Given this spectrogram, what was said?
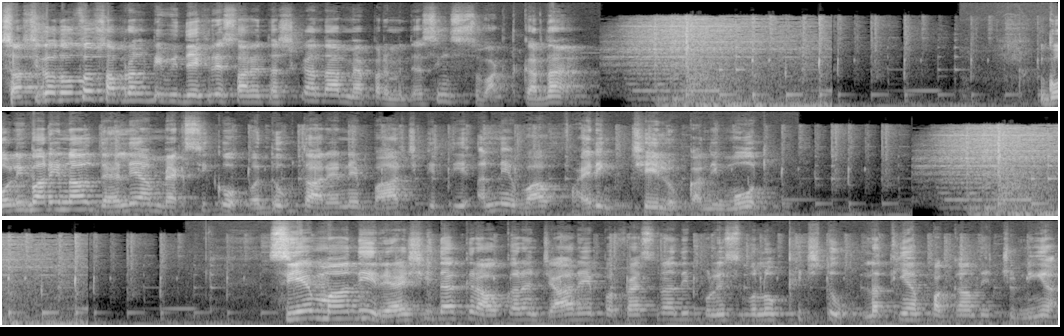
ਸਤਿ ਸ਼੍ਰੀ ਅਕਾਲ ਦੋਸਤੋ ਸਬਰੰਗ ਟੀਵੀ ਦੇਖ ਰਹੇ ਸਾਰੇ ਦਰਸ਼ਕਾਂ ਦਾ, ਮੈਂ ਪਰਮਿੰਦਰ ਸਿੰਘ, ਸਵਾਗਤ ਕਰਦਾ ਹਾਂ। ਗੋਲੀਬਾਰੀ ਨਾਲ ਦਹਿਲਿਆ ਮੈਕਸੀਕੋ ਬੰਦੂਕਧਾਰੀਆਂ ਨੇ ਬਾਹਰ 'ਚ ਕੀਤੀ ਅੰਨ੍ਹੇਵਾਹ ਫਾਇਰਿੰਗ 6 ਲੋਕਾਂ ਦੀ ਮੌਤ। ਸੀਐਮ ਮਾਨ ਦੀ ਰਿਹਾਇਸ਼ੀ ਦਾ ਘਿਰਾਓ ਕਰਨ ਜਾ ਰਹੇ ਪ੍ਰੋਫੈਸਰਾਂ ਦੀ ਪੁਲਿਸ ਵੱਲੋਂ ਖਿੱਚਤੂ ਲੱਥੀਆਂ ਪੱਗਾਂ ਤੇ ਚੁੰਨੀਆਂ।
